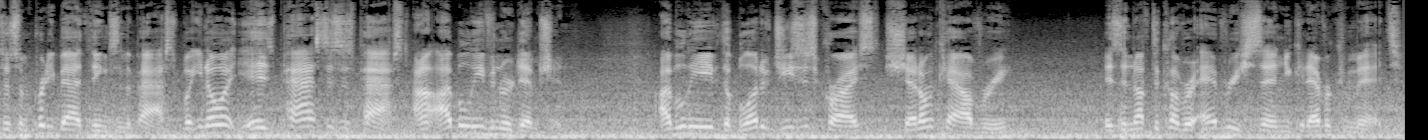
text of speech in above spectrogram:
to some pretty bad things in the past. But you know what? His past is his past. I, I believe in redemption. I believe the blood of Jesus Christ shed on Calvary is enough to cover every sin you could ever commit.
